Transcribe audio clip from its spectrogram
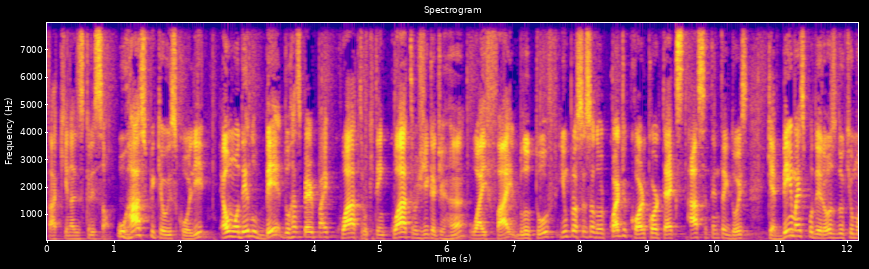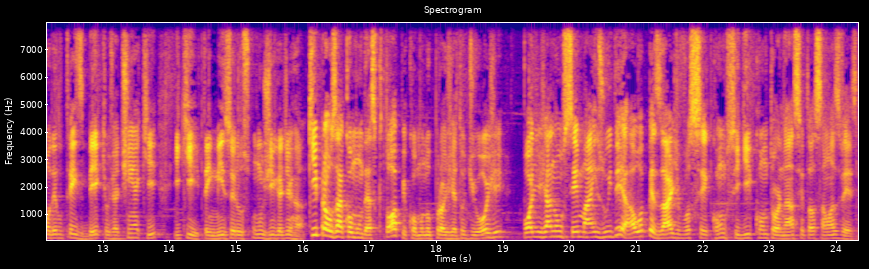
tá aqui na descrição. O rasp que eu escolhi é o modelo B do Raspberry Pi 4, que tem 4 GB de RAM, Wi-Fi, Bluetooth e um processador quad-core Cortex A72, que é bem mais poderoso do que o modelo 3B que eu já tinha aqui e que tem míseros 1 GB de RAM. Que para usar como um desktop desktop, como no projeto de hoje, pode já não ser mais o ideal, apesar de você conseguir contornar a situação às vezes.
